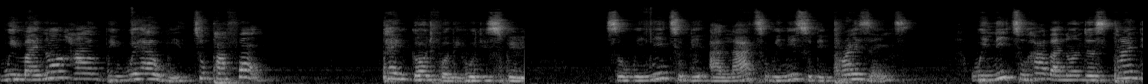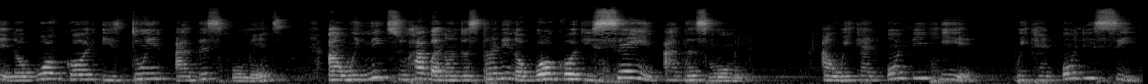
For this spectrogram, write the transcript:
we might not have the wherewith to perform. Thank God for the Holy Spirit. So we need to be alert, we need to be present, we need to have an understanding of what God is doing at this moment and we need to have an understanding of what God is saying at this moment. And we can only hear, we can only see,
